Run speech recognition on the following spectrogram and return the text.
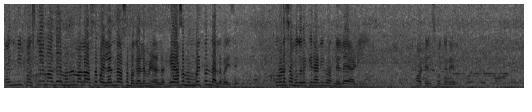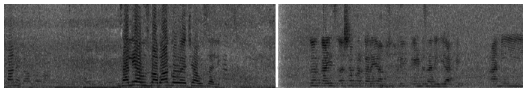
पण मी फर्स्ट टाइम आहे म्हणून मला असं पहिल्यांदा असं बघायला मिळालं. हे असं मुंबईत पण झालं पाहिजे. पूर्ण समुद्रकिनारी भरलेलं आहे आणि हॉटेल्स वगैरे आहेत. छान आहे. झाली हाऊस बाबा गोव्याची हाऊस झाली. तर काहीच अशा प्रकारे आमची ट्रिप एंड झालेली आहे. आणि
